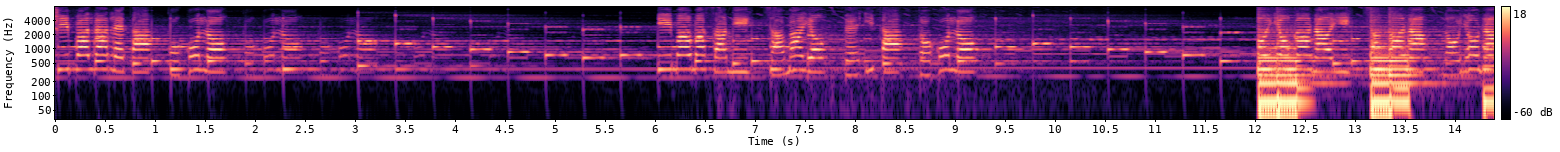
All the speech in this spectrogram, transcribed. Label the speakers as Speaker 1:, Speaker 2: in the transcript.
Speaker 1: 乱れた心。今まさにさまよっていたところ。泳がない魚のような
